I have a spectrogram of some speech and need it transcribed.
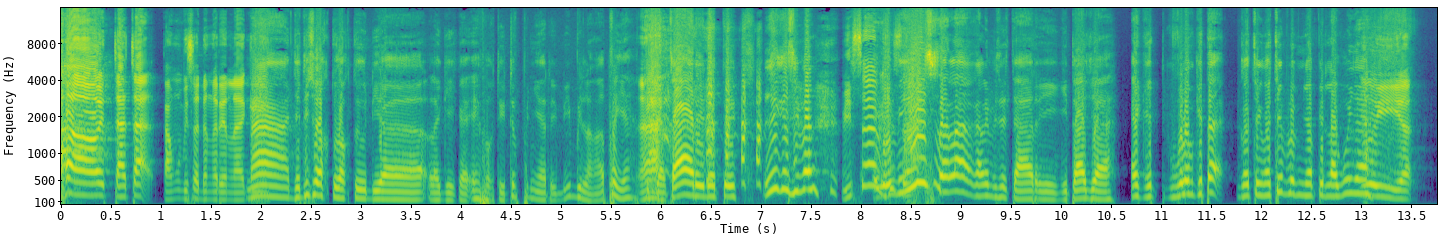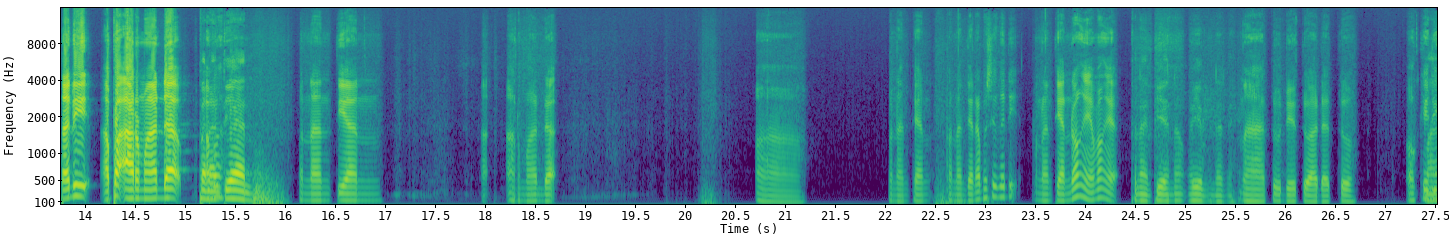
Caca, kamu bisa dengerin lagi. Nah, jadi sewaktu-waktu dia lagi kayak eh waktu itu penyiar ini bilang apa ya? Tinggal cari deh tuh. Iya gak sih, Bang? bisa, Ya, bisa. bisa lah, kalian bisa cari gitu aja. Eh, kit- belum kita goceng-goceng belum nyiapin lagunya. Oh iya. Tadi apa Armada? Apa? Penantian. Penantian A- Armada. Eh, penantian penantian apa sih tadi? Penantian doang ya, Bang ya? Penantian. Oh iya benar. Nah, tuh dia tuh ada tuh. Oke, di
